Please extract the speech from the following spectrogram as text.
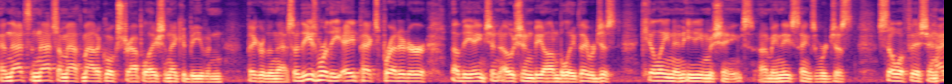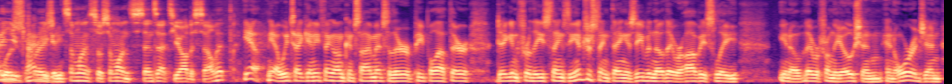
and that's and that's a mathematical extrapolation. They could be even bigger than that. So these were the apex predator of the ancient ocean beyond belief. They were just killing and eating machines. I mean, these things were just so efficient. How it do you? was How do you crazy. get someone? So someone sends that to y'all to sell it? Yeah, yeah, we take anything on consignment. So there are people out there digging for these things. The interesting thing is, even though they were obviously, you know, they were from the ocean in origin,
